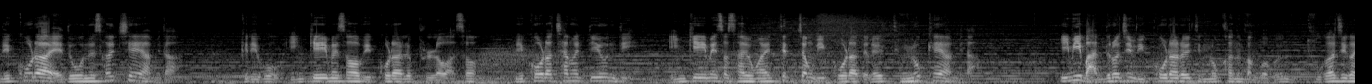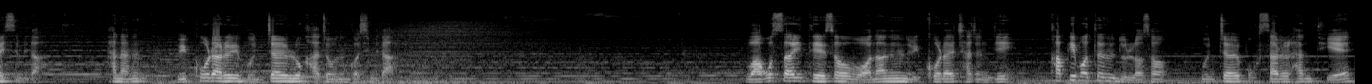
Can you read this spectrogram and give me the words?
WeakAura add-on을 설치해야 합니다. 그리고 in-game에서 WeakAura를 불러와서 WeakAura 창을 띄운 뒤 in-game에서 사용할 특정 WeakAura들을 등록해야 합니다. 이미 만들어진 WeakAura를 등록하는 방법은 두 가지가 있습니다. 하나는 WeakAura를 문자열로 가져오는 것입니다. Wago 사이트에서 원하는 WeakAura를 찾은 뒤 카피 버튼을 눌러서 문자열 복사를 한 뒤에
